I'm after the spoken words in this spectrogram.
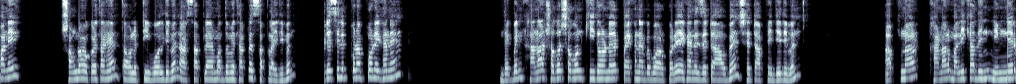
পানি সংগ্রহ করে থাকেন, তাহলে টিউবওয়েল দিবেন আর সাপ্লাইয়ের মাধ্যমে থাকলে সাপ্লাই দিবেন। এটা সিলেক্ট করার পর এখানে দেখবেন খানার সদস্যগণ কি ধরনের পায়খানা ব্যবহার করে? এখানে যেটা হবে, সেটা আপনি দিয়ে দিবেন। আপনার খানার মালিকাধীন নিম্নের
